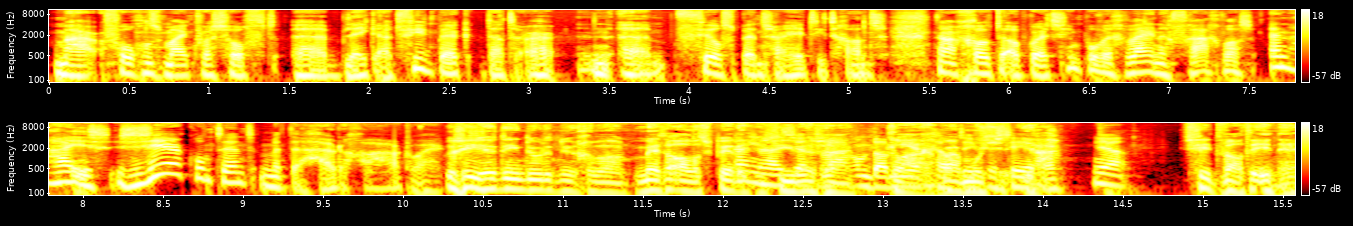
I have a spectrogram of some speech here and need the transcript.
Maar volgens Microsoft uh, bleek uit feedback dat er, uh, Phil Spencer heet hij trouwens, naar een grote upgrade simpelweg weinig vraag was. En hij is zeer content met de huidige hardware. Precies, het ding doet het nu gewoon met alle spelletjes die zijn. waarom dan Klaar, meer geld waar moet je- investeren? ja, ja. zit wat in, hè,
